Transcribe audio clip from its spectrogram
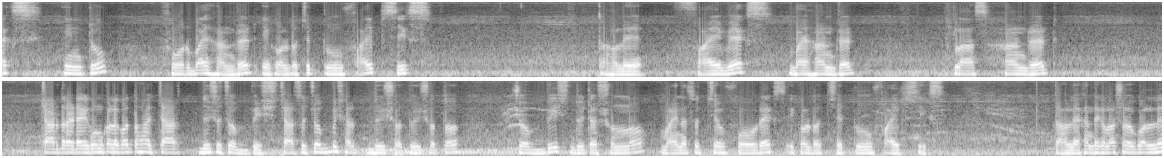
x into four by hundred ইকুয়ালটা হচ্ছে টু ফাইভ সিক্স তাহলে five x by hundred plus hundred চার দ্বারা এটাকে গুণ করলে কত হয়? চার, দুইশো চব্বিশ। চারশো চব্বিশ আর দুইশো দুইশো তো চব্বিশ, দুইটা শূন্য, মাইনাস হচ্ছে ফোর এক্স ইকুয়াল হচ্ছে টু ফাইভ সিক্স তাহলে এখান থেকে লসাগু করলে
